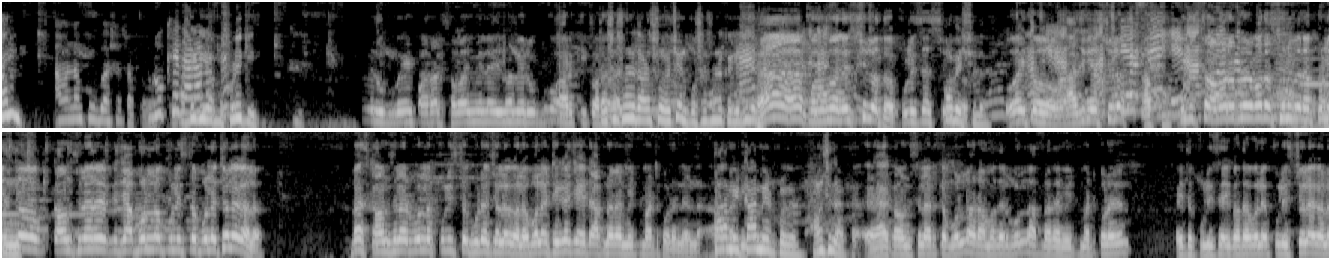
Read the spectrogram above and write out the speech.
নাম? আমার নাম পূর্বাশা চক্রবর্তী। আপনি কি রুখবো এই পাড়ার সবাই মিলে এইভাবে রুখবো আর কি করা প্রশাসনের দ্বারস্থ হয়েছেন? প্রশাসনের কাছে হ্যাঁ হ্যাঁ প্রশাসন এসেছিল তো পুলিশ এসেছিল কবে এসেছিল? ওই তো আজকে এসেছিল। পুলিশ তো আমার আপনার কথা শুনবে না পুলিশ তো কাউন্সিলরের যা বলল পুলিশ তো বলে চলে গেল। ব্যাস কাউন্সিলর বলল পুলিশ তো ঘুরে চলে গেল। বলে ঠিক আছে এটা আপনারা মিটমাট করে নেন। কারা মিট কারা মিট করবে? কাউন্সিলর হ্যাঁ কাউন্সিলরকে বলল আর আমাদের বলল আপনারা মিটমাট করে নেন। এই তো পুলিশ এই কথা বলে পুলিশ চলে গেল।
